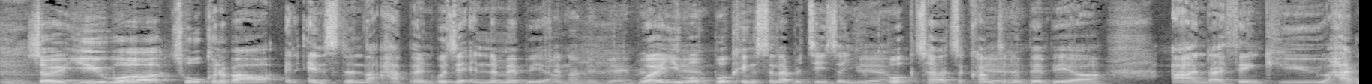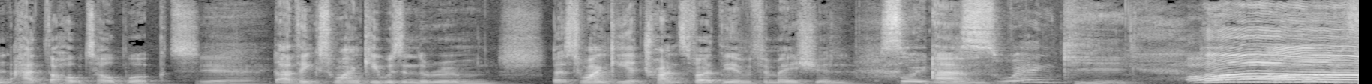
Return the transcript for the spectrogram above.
Mm. So you were talking about an incident that happened. Was it in Namibia? In Namibia, in where you Venice, were booking celebrities and you Yeah. booked her to come to Namibia, and I think you hadn't had the hotel booked. Yeah. I think Swanky was in the room, but Swanky had transferred the information. So it Um, was Swanky. Oh,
